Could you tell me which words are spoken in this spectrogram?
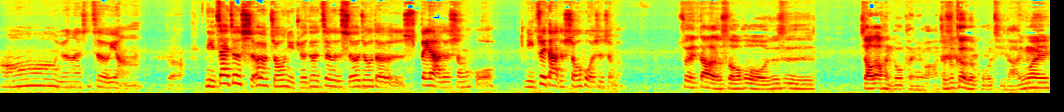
哦，原来是这样。对啊，你在这十二周，你觉得这个十二周的菲拉的生活，你最大的收获是什么？最大的收获就是交到很多朋友啊，就是各个国籍的、啊，因为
